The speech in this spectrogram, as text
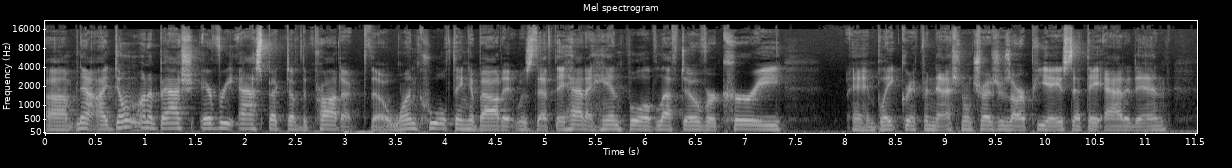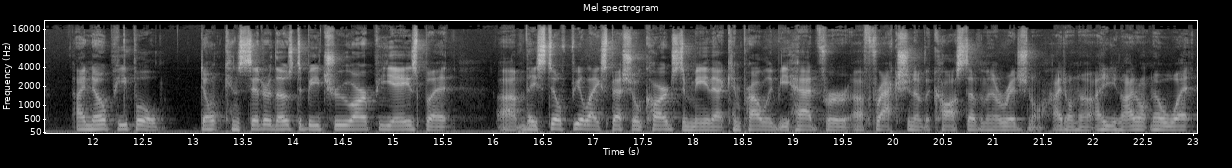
Um, now, I don't want to bash every aspect of the product, though. One cool thing about it was that they had a handful of leftover Curry and Blake Griffin National Treasures RPAs that they added in. I know people don't consider those to be true RPAs, but um, they still feel like special cards to me that can probably be had for a fraction of the cost of an original. I don't know. I you know I don't know what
